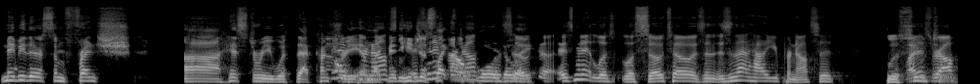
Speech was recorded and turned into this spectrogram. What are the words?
maybe there's some French uh history with that country and like maybe he just Isn't it like pronounced explored away. Lesotho? Isn't it Lesotho? Isn't isn't that how you pronounce it? Why does Lesotho. Ralph?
